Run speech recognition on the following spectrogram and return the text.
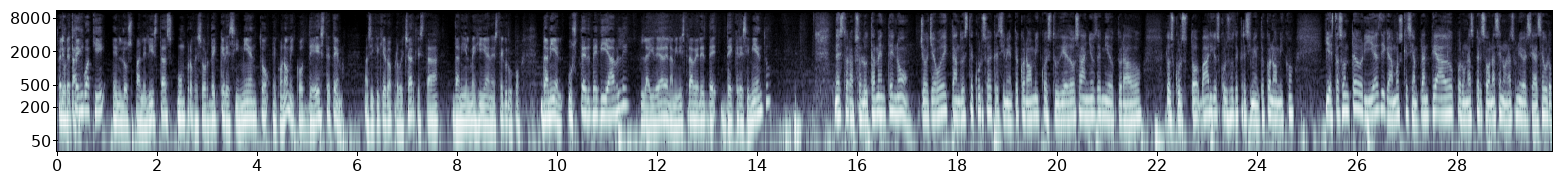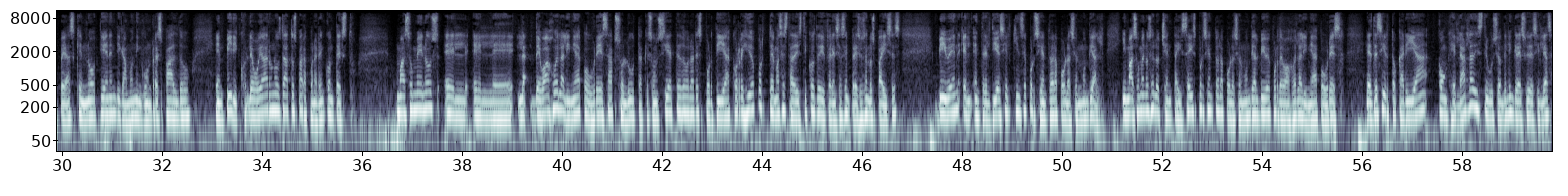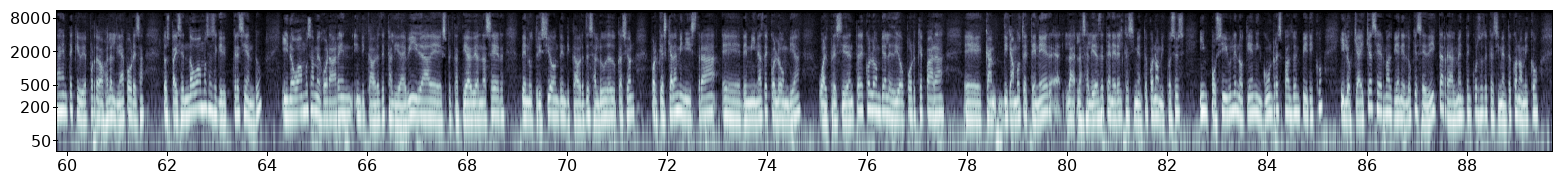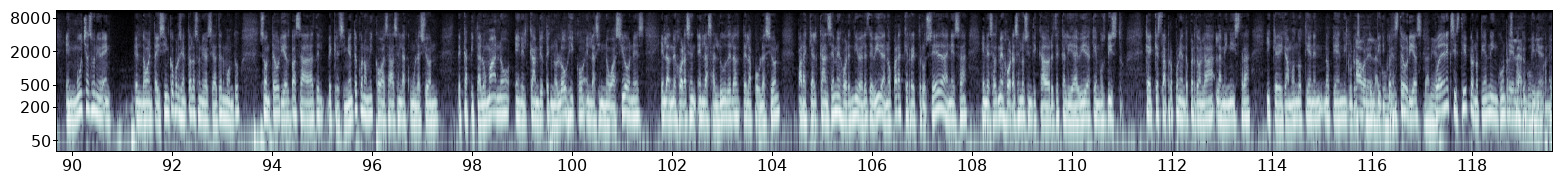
Felipe, Total. tengo aquí en los panelistas un profesor de crecimiento económico de este tema. Así que quiero aprovechar que está Daniel Mejía en este grupo. Daniel, ¿usted ve viable la idea de la ministra Vélez de decrecimiento? Néstor, absolutamente no. Yo llevo dictando este curso de crecimiento económico, estudié dos años de mi doctorado, los cursos, to- varios cursos de crecimiento económico, y estas son teorías, digamos, que se han planteado por unas personas en unas universidades europeas que no tienen, digamos, ningún respaldo empírico. Le voy a dar unos datos para poner en contexto. Más o menos el, eh, debajo de la línea de pobreza absoluta, que son 7 dólares por día, corregido por temas estadísticos de diferencias en precios en los países, viven el- entre el 10 y el 15% de la población mundial. Y más o menos el 86% de la población mundial vive por debajo de la línea de pobreza. Es decir, tocaría congelar la distribución del ingreso y decirle a esa gente que vive por debajo de la línea de pobreza, los países no vamos a seguir creciendo y no vamos a mejorar en indicadores de calidad de vida, de expectativa de vida al nacer, de nutrición, de indicadores de salud, de educación, porque es que a la ministra eh, de Minas de Colombia o al presidente de Colombia le dio porque para, eh, digamos, detener, eh, la, la salida es detener el crecimiento económico. Eso es imposible, no tiene ningún respaldo empírico y lo que hay que hacer más bien es lo que se dicta realmente en cursos de crecimiento económico en muchas universidades el 95% de las universidades del mundo son teorías basadas del- de, crecimiento económico, basadas en la acumulación de capital humano, en el cambio tecnológico, en las innovaciones, en las mejoras en, en la salud de la, de la población, para que alcance mejores niveles de vida, no para que retroceda en, esa, en esas mejoras en los indicadores de calidad de vida que hemos visto, que, que está proponiendo, perdón, la, la ministra y que, digamos, no tienen, no tienen ningún Ahora, respaldo empírico. Esas teorías Daniel, pueden existir, pero no tienen ningún respaldo empírico. Néstor.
